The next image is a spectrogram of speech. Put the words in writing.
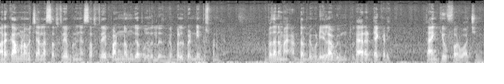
மறக்காமல் நம்ம சேனலை சப்ஸ்கிரைப் பண்ணுங்கள் சப்ஸ்கிரைப் பண்ணுங்க பக்கத்தில் இருக்க பெல் பட்டனையும் ப்ரெஸ் பண்ணுங்கள் அப்போ தான் நம்ம அடுத்த அப்படி எல்லா டேரெக்டாக கிடைக்கும். தேங்க்யூ ஃபார் வாட்சிங்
